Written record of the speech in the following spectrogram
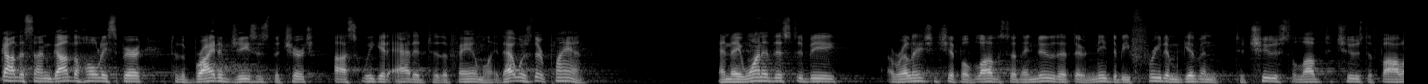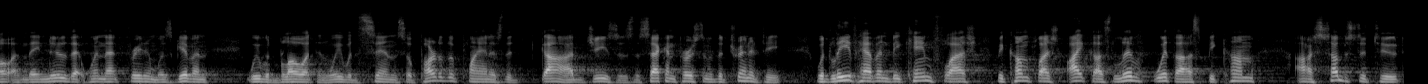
God the Son, God the Holy Spirit, to the bride of Jesus, the church, us. We get added to the family. That was their plan. And they wanted this to be a relationship of love, so they knew that there needed to be freedom given to choose to love, to choose to follow, and they knew that when that freedom was given, we would blow it and we would sin. So part of the plan is that God, Jesus, the second person of the Trinity, would leave heaven, became flesh, become flesh like us, live with us, become our substitute,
